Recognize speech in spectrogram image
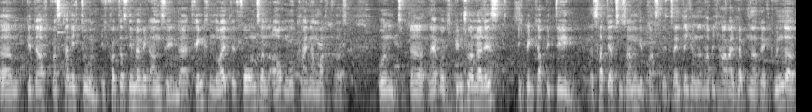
ähm, gedacht, was kann ich tun? Ich konnte das nicht mehr mit ansehen. Da trinken Leute vor unseren Augen und keiner macht was. Und äh, na gut, ich bin Journalist, ich bin Kapitän. Das hat ja zusammengepasst letztendlich. Und dann habe ich Harald Höppner, der Gründer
